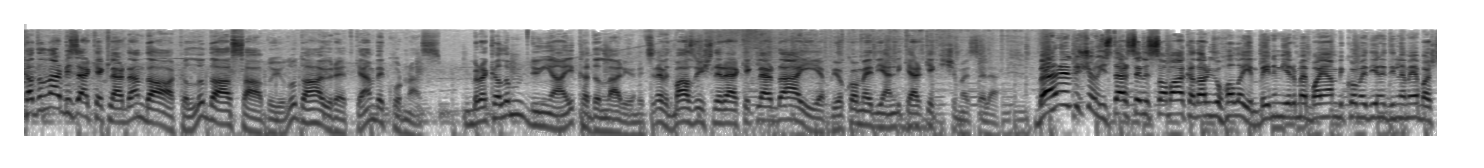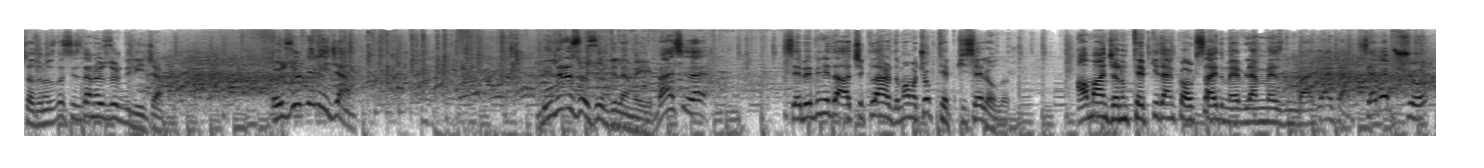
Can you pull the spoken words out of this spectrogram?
Kadınlar biz erkeklerden daha akıllı, daha sağduyulu, daha üretken ve kurnaz. Bırakalım dünyayı kadınlar yönetsin. Evet bazı işleri erkekler daha iyi yapıyor. Komedyenlik erkek işi mesela. Ben ne düşünüyorum? İsterseniz sabaha kadar yuhalayın. Benim yerime bayan bir komedyeni dinlemeye başladığınızda sizden özür dileyeceğim. Özür dileyeceğim. Biliriz özür dilemeyi. Ben size sebebini de açıklardım ama çok tepkisel olur. Aman canım tepkiden korksaydım evlenmezdim ben. Gerçekten. Sebep şu.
